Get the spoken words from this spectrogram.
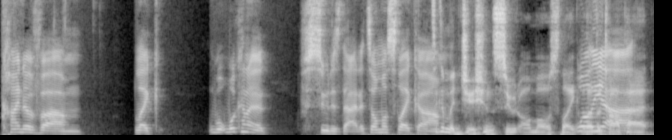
kind of um, like what, what kind of suit is that? It's almost like um, It's like a magician suit almost, like Well, without the yeah. top hat.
